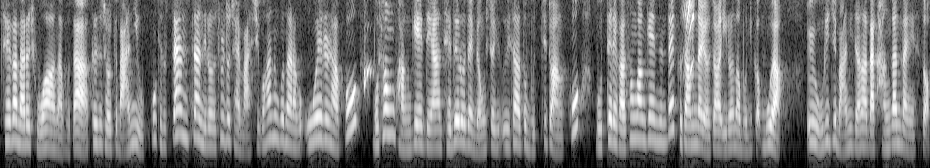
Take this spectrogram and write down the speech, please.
제가 나를 좋아하나 보다. 그래서 저렇게 많이 웃고 계속 짠짠 이런 술도 잘 마시고 하는구나라고 오해를 하고 뭐 성관계에 대한 제대로 된 명시적인 의사도 묻지도 않고 모텔에 가서 성관계 했는데 그 다음날 여자가 일어나 보니까 뭐야 여기 우리 집 아니잖아. 나 강간당했어.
